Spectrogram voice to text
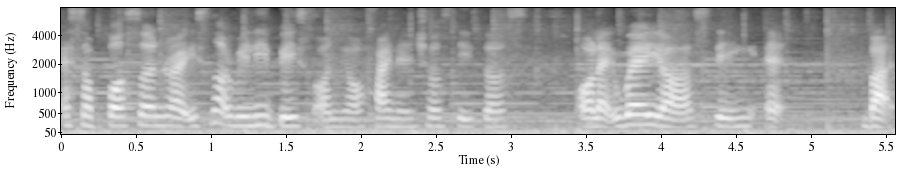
as a person, right, is not really based on your financial status or like where you're staying at. But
